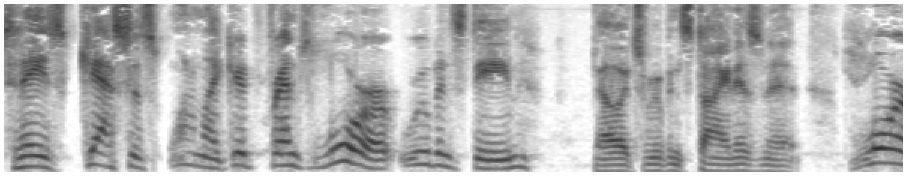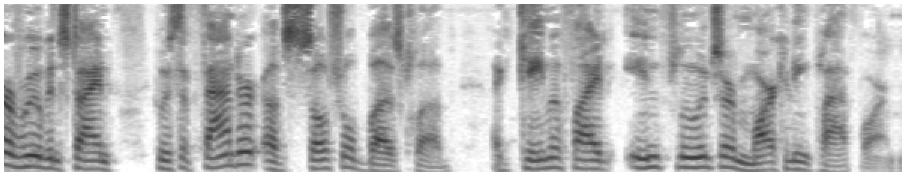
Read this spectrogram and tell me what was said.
Today's guest is one of my good friends, Laura Rubenstein. No, it's Rubinstein, isn't it? Laura Rubinstein, who is the founder of Social Buzz Club a gamified influencer marketing platform.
